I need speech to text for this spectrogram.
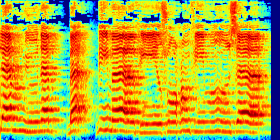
لم ينبأ بما في صحف موسى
